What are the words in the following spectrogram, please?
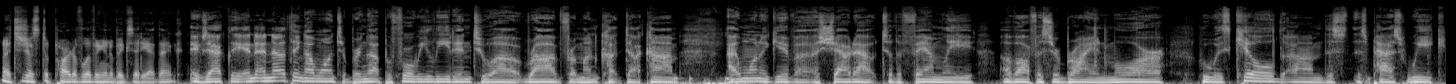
that's just a part of living in a big city, I think. Exactly. And another thing I want to bring up before we lead into uh, Rob from Unkut.com, I want to give a, a shout out to the family of Officer Brian Moore, who was killed um, this, this past week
